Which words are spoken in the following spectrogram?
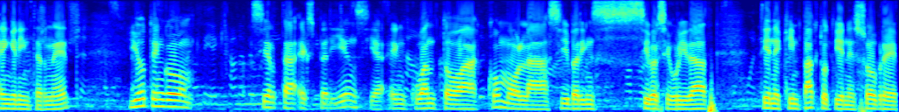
en el Internet. Yo tengo cierta experiencia en cuanto a cómo la ciberseguridad tiene, qué impacto tiene sobre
